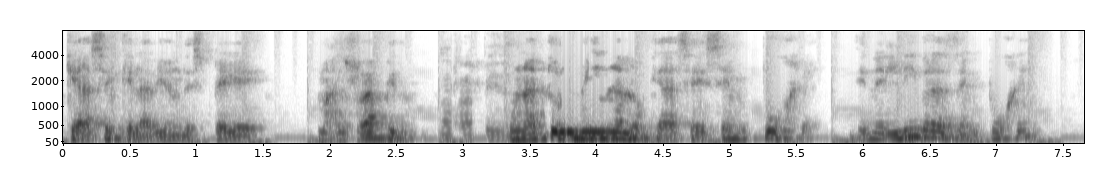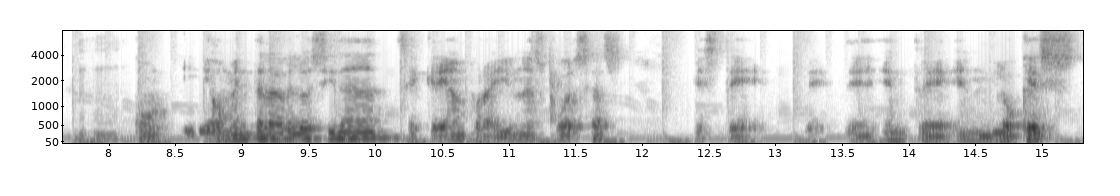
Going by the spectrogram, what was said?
que hace que el avión despegue más rápido. Una turbina lo que hace es empuje, tiene libras de empuje y aumenta la velocidad, se crean por ahí unas fuerzas este, entre en lo que es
